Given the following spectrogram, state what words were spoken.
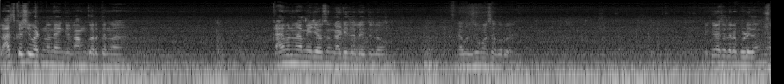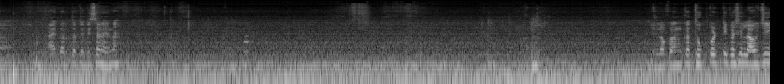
लाज कशी वाटणार नाही का काम करताना? काय म्हणणार आम्ही याच्यापासून गाडी चालू तुला त्यामुळे झूम असं करू ठीक आहे असं जरा पुढे जा. काय करतात ते दिसत नाही ना हे लोकांका थुकपट्टी कशी लावची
